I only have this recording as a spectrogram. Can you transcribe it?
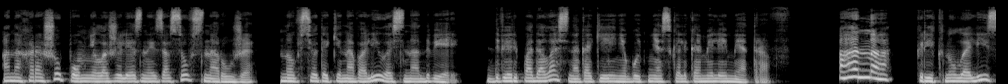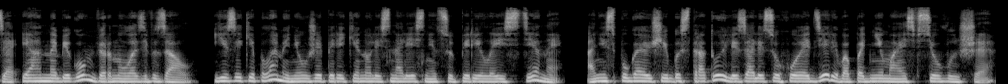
Она хорошо помнила железный засов снаружи, но все таки навалилась на дверь. Дверь подалась на какие-нибудь несколько миллиметров. «Анна!» — крикнула Лиза, и Анна бегом вернулась в зал. Языки пламени уже перекинулись на лестницу перила и стены, они с пугающей быстротой лизали сухое дерево, поднимаясь все выше.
